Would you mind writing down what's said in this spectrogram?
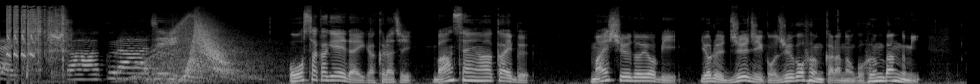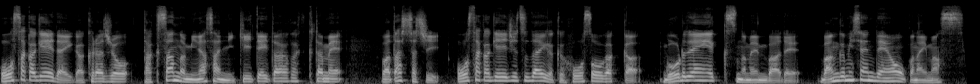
大学ラジ大阪芸大学ラジ番宣アーカイブ。毎週土曜日夜10時55分からの5分番組「大阪芸大学ラジをたくさんの皆さんに聞いていただくため私たち大阪芸術大学放送学科ゴールデン X のメンバーで番組宣伝を行います。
